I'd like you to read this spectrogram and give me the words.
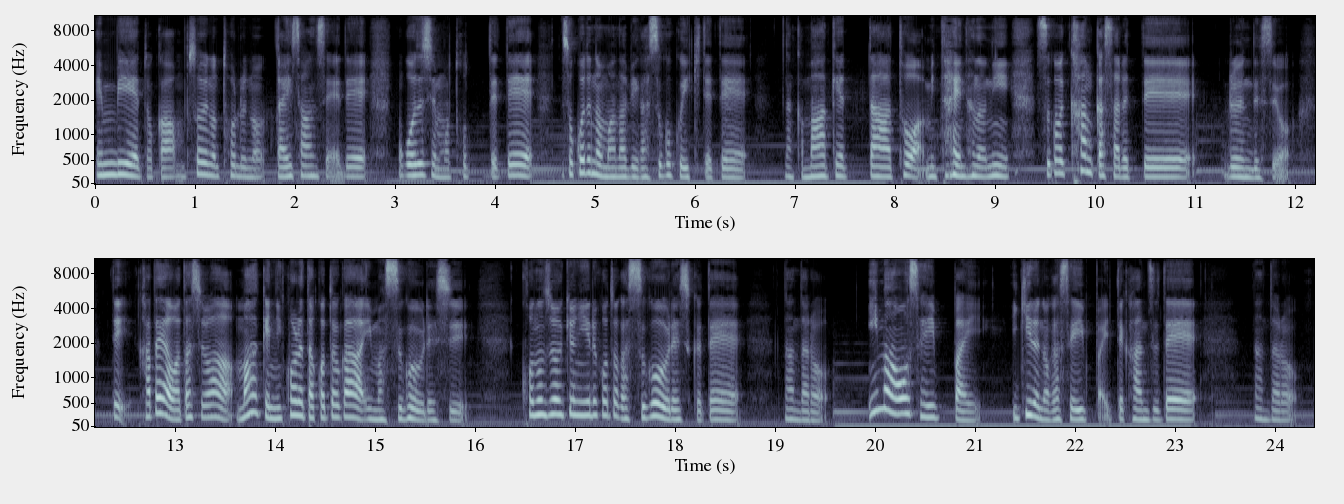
MBA とかそういうの取るの大賛成でご自身も取っててそこでの学びがすごく生きててなんかマーケッターとはみたいなのにすごい感化されてるんですよ。で、かたや私はマーケに来れたことが今すごい嬉しい。この状況にいることがすごい嬉しくて、なんだろう、今を精一杯、生きるのが精一杯って感じで、なんだろう、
